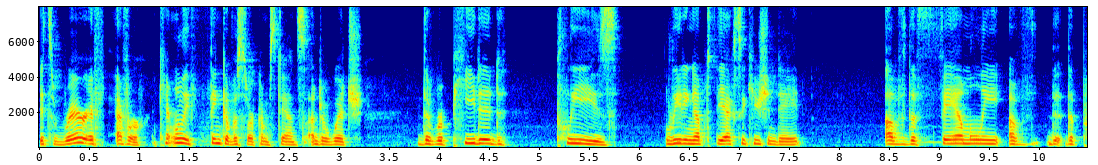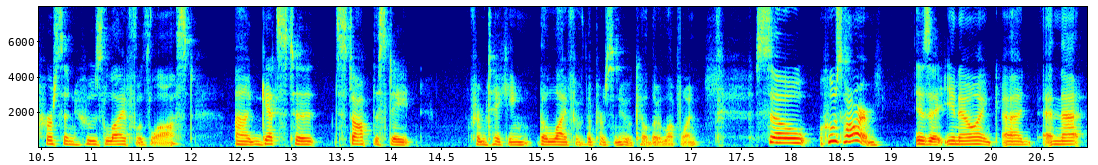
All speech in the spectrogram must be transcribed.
It's rare, if ever. I can't really think of a circumstance under which the repeated pleas leading up to the execution date of the family of the, the person whose life was lost uh, gets to stop the state from taking the life of the person who killed their loved one. So, whose harm is it? You know, uh, and that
